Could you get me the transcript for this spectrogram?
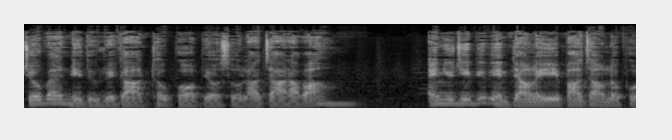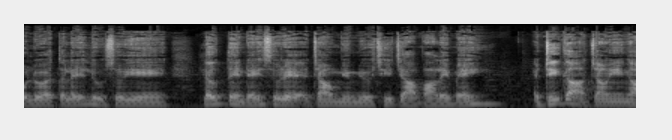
ကြိုးပမ်းနေသူတွေကထုတ်ဖော်ပြောဆိုလာကြတာပါ NUG ပြည်ပြင်ပြောင်းလဲရေးဘာကြောင့်လုပ်ဖို့လိုအပ်တယ်လဲလို့ဆိုရင်လှုပ်တင်တယ်ဆိုတဲ့အကြောင်းမျိုးမျိုးရှိကြပါလိမ့်မယ်။အဓိကအကြောင်းရင်းက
